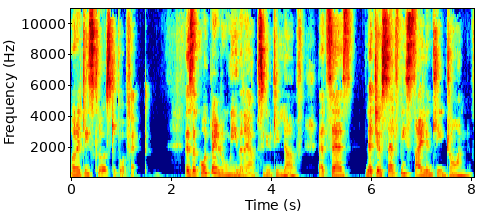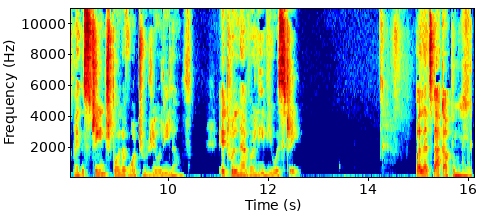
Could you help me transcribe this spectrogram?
or at least close to perfect. There's a quote by Rumi that I absolutely love that says, Let yourself be silently drawn by the strange pull of what you really love. It will never leave you astray. But let's back up a moment.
